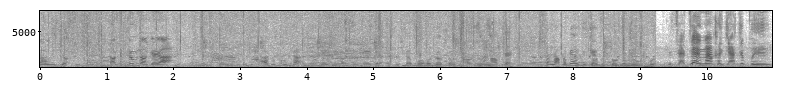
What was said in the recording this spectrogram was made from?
tập trung là cái à aku buka dia dia dia dia buat ada tu ada nak ke. Kalau benda tu ke betul dulu. Cakap mak cakap pi.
